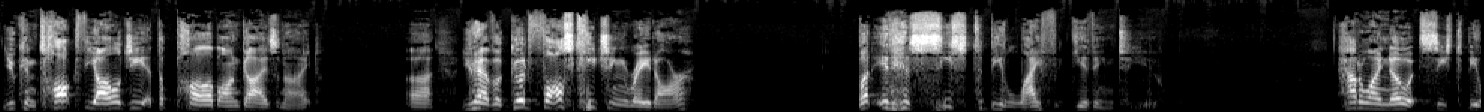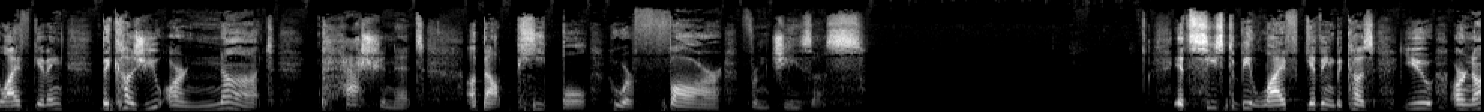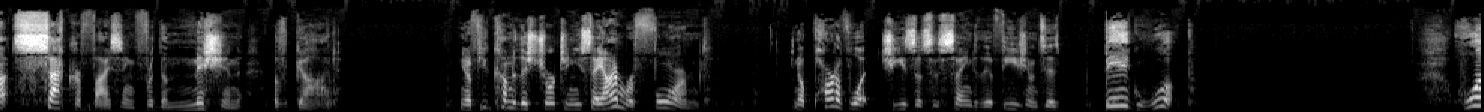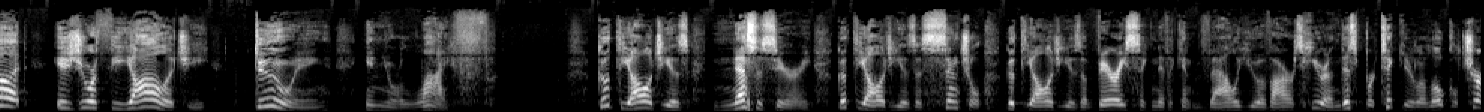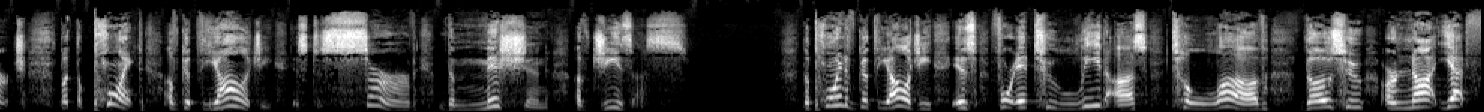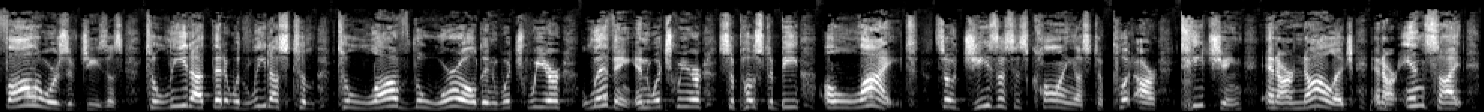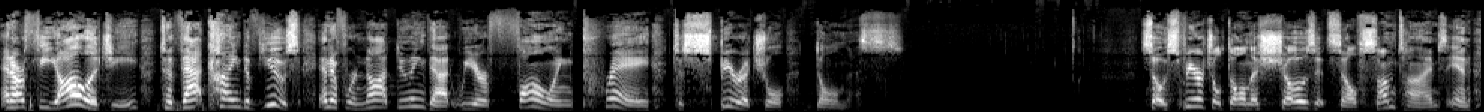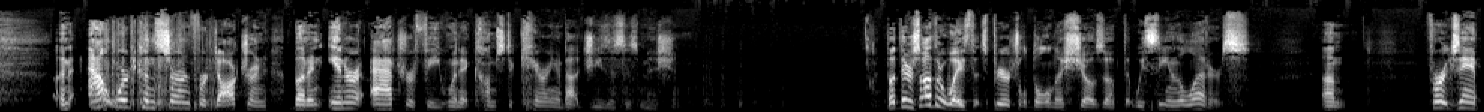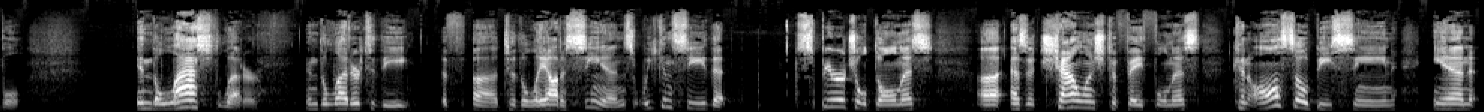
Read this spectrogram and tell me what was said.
You can talk theology at the pub on guys' night. Uh, you have a good false teaching radar, but it has ceased to be life giving to you. How do I know it ceased to be life giving? Because you are not passionate about people who are far from Jesus. It ceased to be life giving because you are not sacrificing for the mission of God. You know, if you come to this church and you say, I'm reformed, you know, part of what Jesus is saying to the Ephesians is big whoop. What is your theology doing in your life? Good theology is necessary. Good theology is essential. Good theology is a very significant value of ours here in this particular local church. But the point of good theology is to serve the mission of Jesus. The point of good theology is for it to lead us to love those who are not yet followers of Jesus, to lead us, that it would lead us to, to love the world in which we are living, in which we are supposed to be a light. So Jesus is calling us to put our teaching and our knowledge and our insight and our theology to that kind of use. And if we're not doing that, we are falling prey to spiritual dullness. So, spiritual dullness shows itself sometimes in an outward concern for doctrine, but an inner atrophy when it comes to caring about Jesus' mission. But there's other ways that spiritual dullness shows up that we see in the letters. Um, for example, in the last letter, in the letter to the uh, to the Laodiceans, we can see that spiritual dullness uh, as a challenge to faithfulness can also be seen in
